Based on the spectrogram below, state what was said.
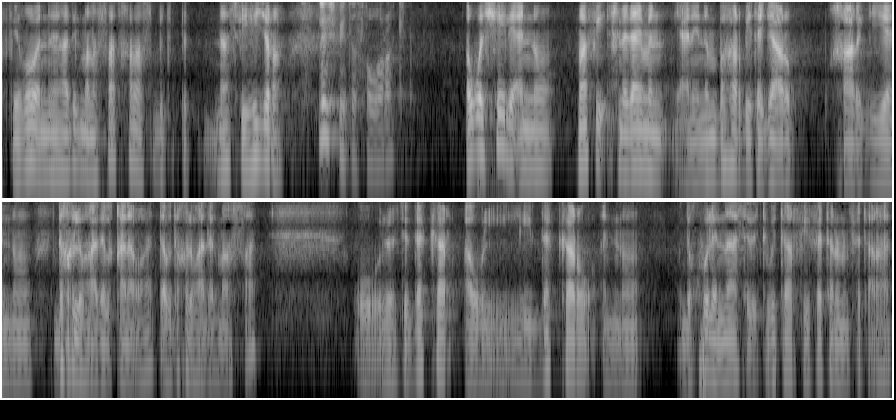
في ضوء أن هذه المنصات خلاص بت... بت... الناس في هجرة. ليش في تصورك؟ أول شيء لأنه ما في إحنا دائما يعني ننبهر بتجارب خارجية إنه دخلوا هذه القنوات أو دخلوا هذه المنصات. ولو تتذكر أو اللي يتذكروا إنه دخول الناس لتويتر في فترة من الفترات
